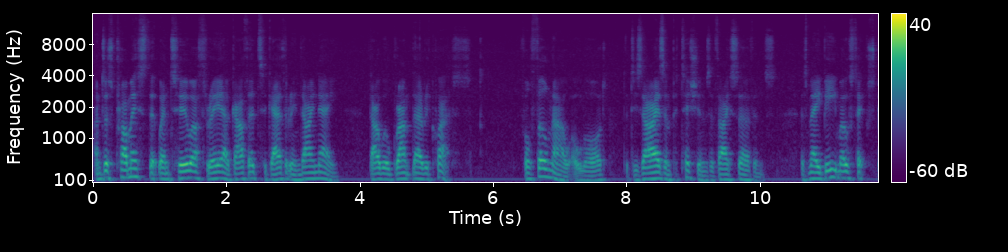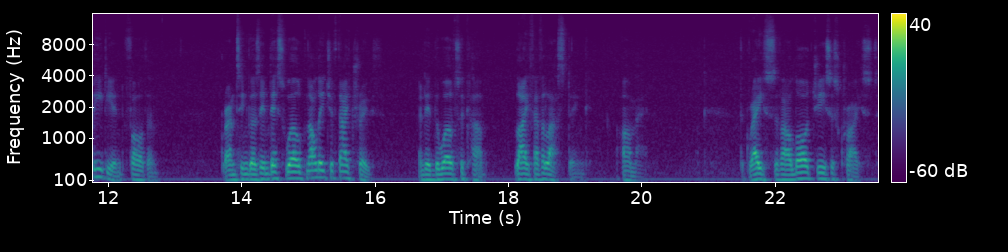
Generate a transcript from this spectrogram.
and dost promise that when two or three are gathered together in thy name, thou wilt grant their requests. Fulfil now, O Lord, the desires and petitions of thy servants, as may be most expedient for them, granting us in this world knowledge of thy truth, and in the world to come life everlasting. Amen the grace of our Lord Jesus Christ,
